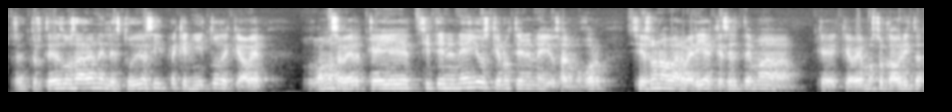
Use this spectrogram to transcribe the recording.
pues entre ustedes dos hagan el estudio así pequeñito de que, a ver, pues vamos a ver qué sí tienen ellos, qué no tienen ellos. A lo mejor, si es una barbería, que es el tema que, que habíamos tocado ahorita,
